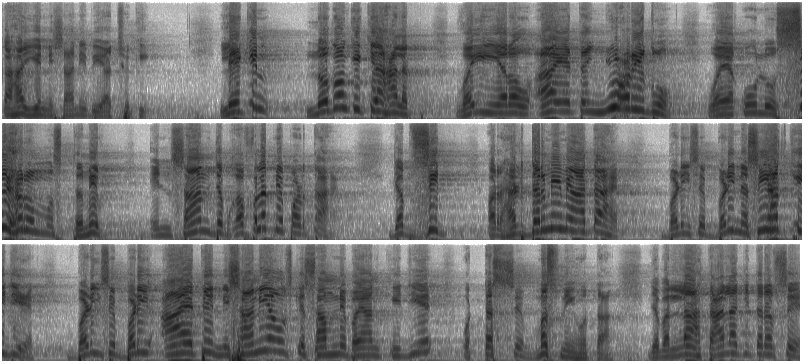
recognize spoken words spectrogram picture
کہا یہ نشانی بھی آ چکی۔ لیکن لوگوں کی کیا حالت؟ وَإِن يَرَوْا سِحْرٌ انسان جب غفلت میں پڑتا ہے، جب ضد اور ہٹ درمی میں آتا ہے، بڑی سے بڑی نصیحت کیجیے۔ بڑی سے بڑی آیتیں، نشانیاں اس کے سامنے بیان کیجیے، وہ ٹس سے مس نہیں ہوتا۔ جب اللہ تعالیٰ کی طرف سے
